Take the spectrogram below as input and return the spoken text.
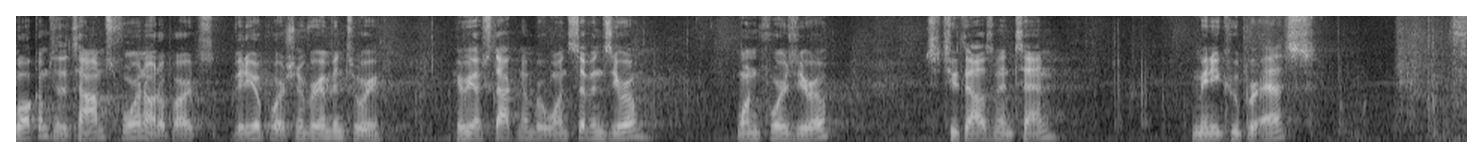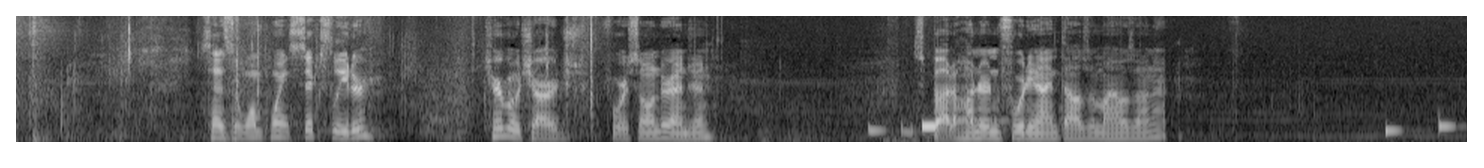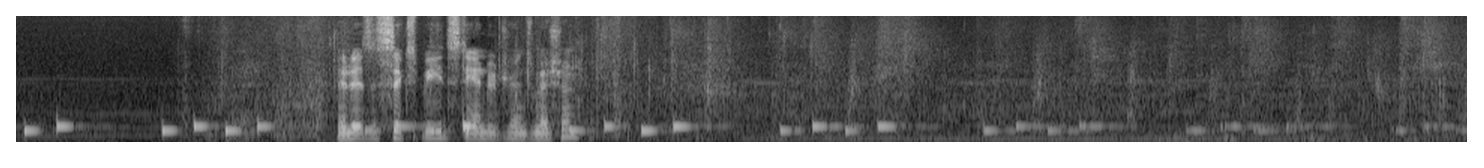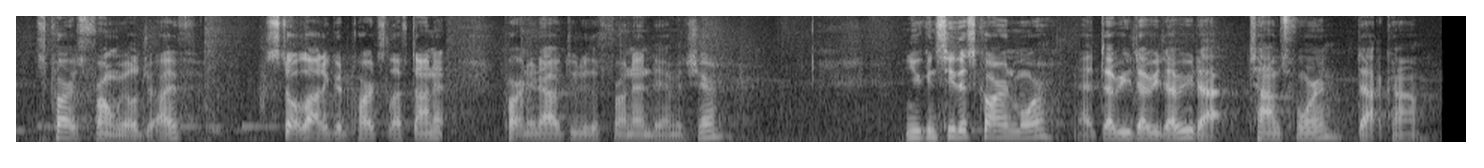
Welcome to the Tom's Foreign Auto Parts video portion of our inventory. Here we have stock number 170140. It's a 2010 Mini Cooper S. This has the 1.6 liter turbocharged four cylinder engine. It's about 149,000 miles on it. It is a six speed standard transmission. Car is front wheel drive. Still a lot of good parts left on it. Parting it out due to the front end damage here. And you can see this car and more at www.tomsforeign.com.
